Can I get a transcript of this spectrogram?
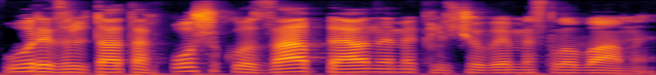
у результатах пошуку за певними ключовими словами.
